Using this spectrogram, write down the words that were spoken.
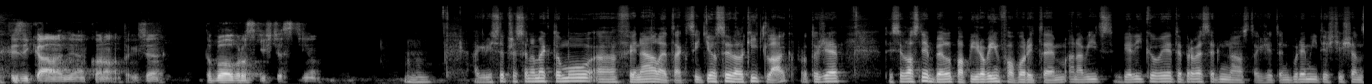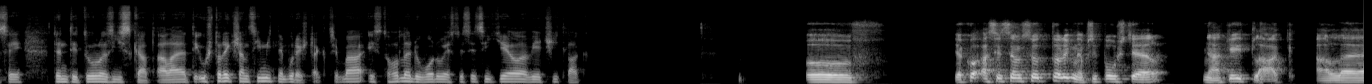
fyzikálně, jako no. takže to bylo obrovský štěstí. No. Mhm. A když se přesuneme k tomu uh, finále, tak cítil jsi velký tlak, protože ty jsi vlastně byl papírovým favoritem a navíc Bělíkovi je teprve 17, takže ten bude mít ještě šanci ten titul získat, ale ty už tolik šancí mít nebudeš, tak třeba i z tohohle důvodu, jestli jsi cítil větší tlak. Uh, jako asi jsem se tolik nepřipouštěl, nějaký tlak, ale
